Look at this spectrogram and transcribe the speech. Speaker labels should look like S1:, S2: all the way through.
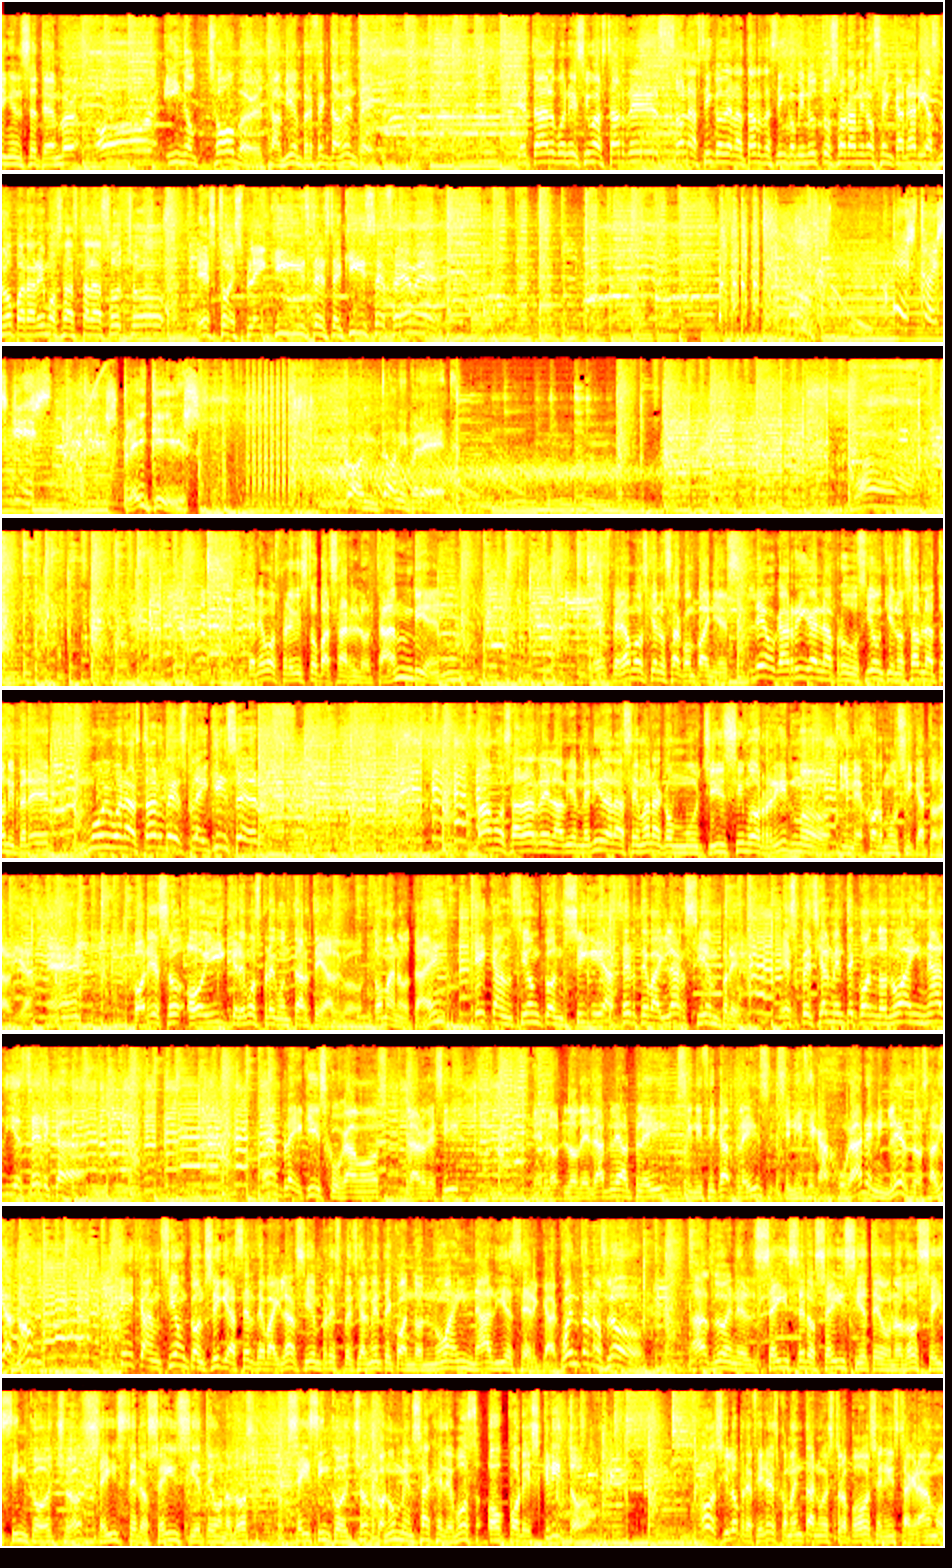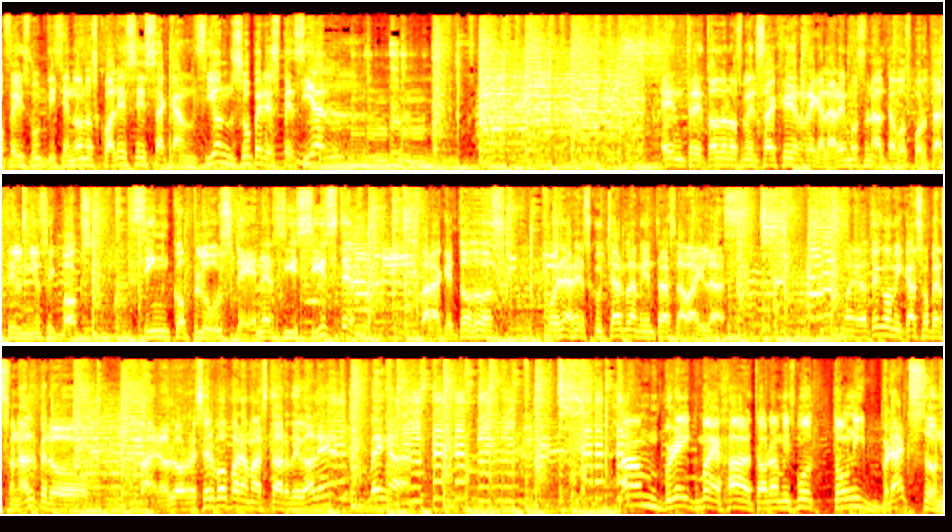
S1: Dancing in September or in October, también perfectamente. ¿Qué tal? Buenísimas tardes. Son las 5 de la tarde, 5 minutos, hora menos en Canarias. No pararemos hasta las 8. Esto es Play Kiss desde Kiss FM.
S2: Esto es Kiss.
S3: Play Kiss. Con Tony Peret.
S1: Tenemos previsto pasarlo tan bien. Esperamos que nos acompañes. Leo Garriga en la producción, quien nos habla Tony Pérez. Muy buenas tardes, Play Kisser. Vamos a darle la bienvenida a la semana con muchísimo ritmo y mejor música todavía. ¿eh? Por eso hoy queremos preguntarte algo. Toma nota, ¿eh? ¿Qué canción consigue hacerte bailar siempre? Especialmente cuando no hay nadie cerca. En Play Kiss jugamos, claro que sí. Eh, lo, de darle al play significa play, significa jugar en inglés, lo sabías, ¿no? ¿Qué canción consigue hacerte bailar siempre, especialmente cuando no hay nadie cerca? Cuéntanoslo. Hazlo en el 606-712-658, 606-712-658 con un mensaje de voz o por escrito. O si lo prefieres, comenta nuestro post en Instagram o Facebook diciéndonos cuál es esa canción súper especial. Entre todos los mensajes regalaremos un altavoz portátil Music Box 5 Plus de Energy System para que todos puedan escucharla mientras la bailas. Bueno, yo tengo mi caso personal, pero bueno, lo reservo para más tarde, ¿vale? Venga. Unbreak My Heart, ahora mismo Tony Braxton.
